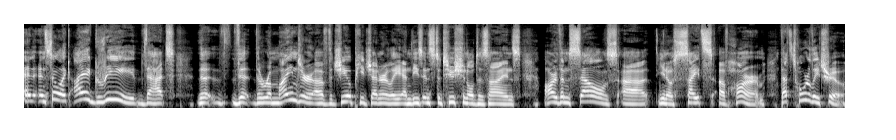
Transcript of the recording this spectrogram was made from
And, and so like, I agree that the, the, the reminder of the GOP generally and these institutional designs are themselves, uh, you know, sites of harm. That's totally true.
